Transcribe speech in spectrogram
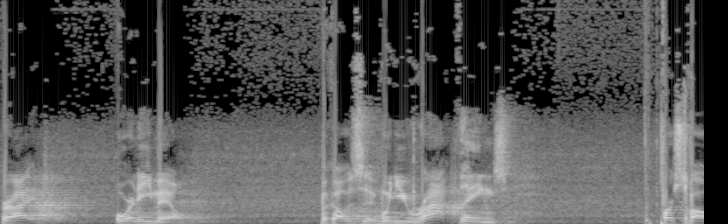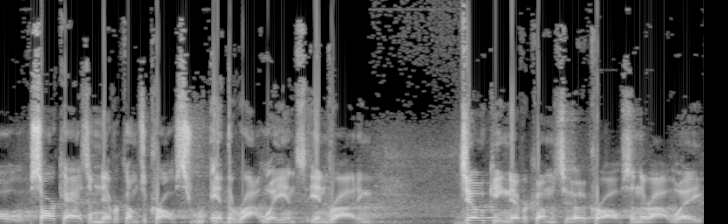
Right? Or an email. Because when you write things, first of all, sarcasm never comes across in the right way in, in writing. Joking never comes across in the right way.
